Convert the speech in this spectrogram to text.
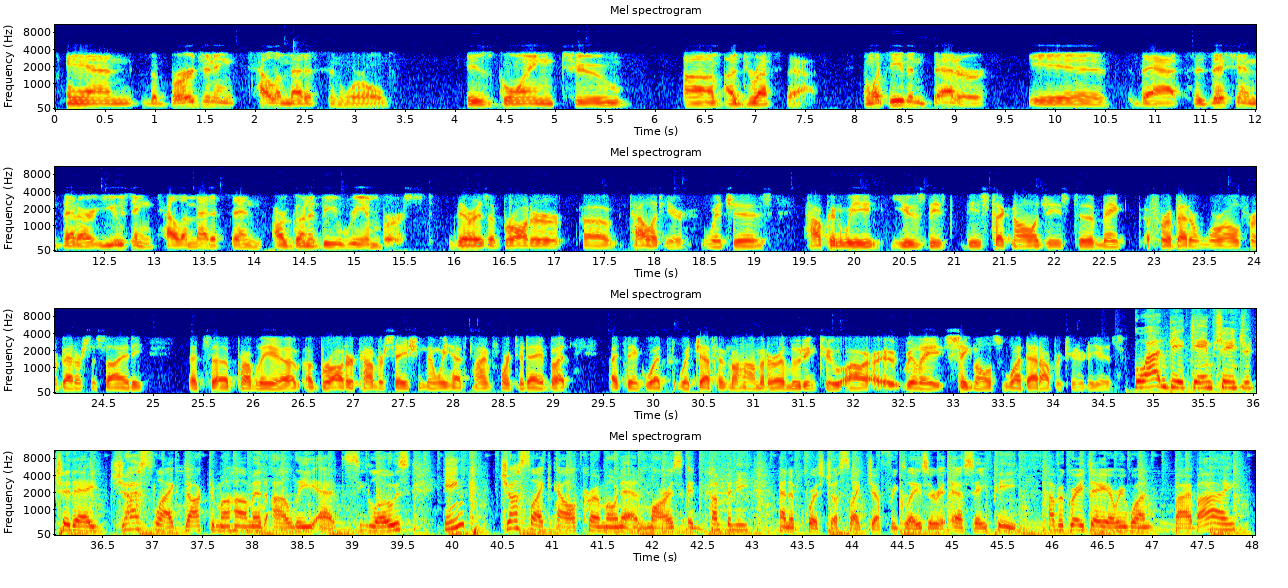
And the burgeoning telemedicine world is going to um, address that. And what's even better is that physicians that are using telemedicine are going to be reimbursed. There is a broader uh, palette here, which is how can we use these these technologies to make for a better world, for a better society. That's uh, probably a, a broader conversation than we have time for today, but I think what, what Jeff and Mohammed are alluding to are really signals what that opportunity is. Go out and be a game changer today, just like Dr. Mohammed Aly at Seeloz Inc., just like Al Carmona at Mars and Company, and of course, just like Jeffrey Glazer at SAP. Have a great day, everyone. Bye bye.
